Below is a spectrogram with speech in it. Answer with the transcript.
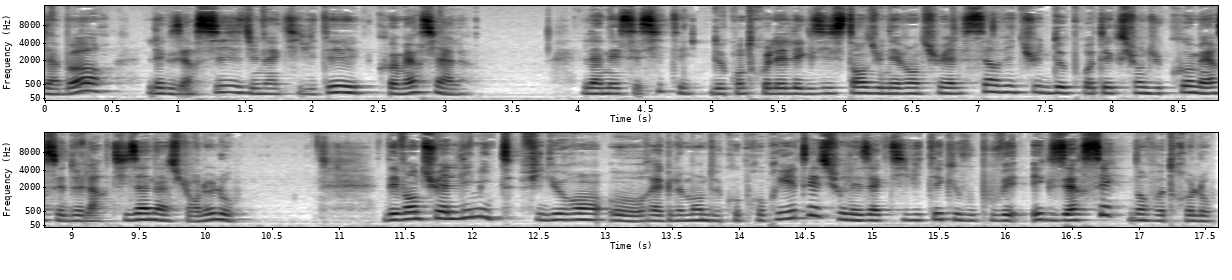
D'abord, l'exercice d'une activité commerciale. La nécessité de contrôler l'existence d'une éventuelle servitude de protection du commerce et de l'artisanat sur le lot. D'éventuelles limites figurant au règlement de copropriété sur les activités que vous pouvez exercer dans votre lot.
